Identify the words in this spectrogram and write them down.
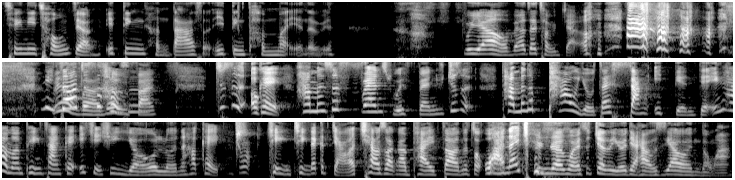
请你重讲，一定很大声，一定喷麦呀那边。不要，不要再重讲了。你知道就是很烦，就是 OK，他们是 friends with b e n d 就是他们的炮友再上一点点，因为他们平常可以一起去游轮，然后可以请请那个脚翘上啊拍照那种。哇，那一群人我也是觉得有点好笑，你懂吗？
